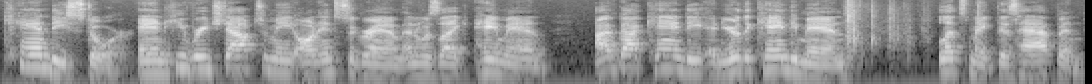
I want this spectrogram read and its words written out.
candy store. And he reached out to me on Instagram and was like, hey man, I've got candy and you're the candy man let's make this happen.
